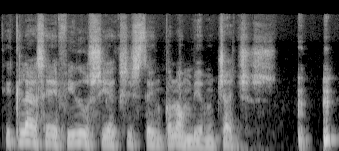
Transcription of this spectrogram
¿Qué clase de fiducia existe en Colombia, muchachos?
